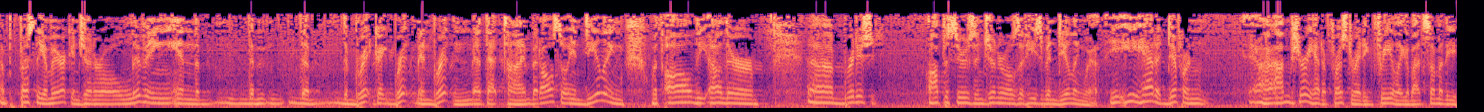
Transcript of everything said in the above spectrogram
especially American general, living in the the the, the Brit, Great Britain in Britain at that time, but also in dealing with all the other uh, British officers and generals that he's been dealing with. He, he had a different I'm sure he had a frustrating feeling about some of the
